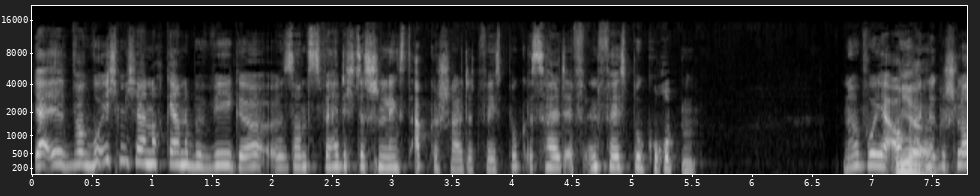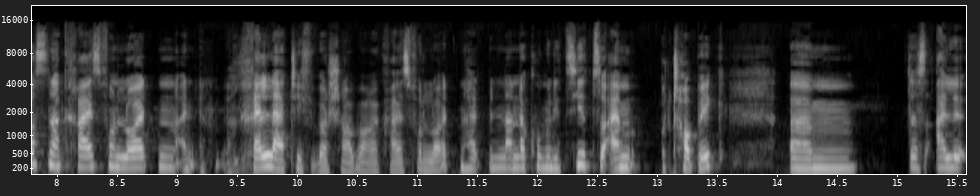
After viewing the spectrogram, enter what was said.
Ja, äh, wo ich mich ja noch gerne bewege, äh, sonst hätte ich das schon längst abgeschaltet, Facebook, ist halt in Facebook-Gruppen. Ne, wo ja auch ja. ein geschlossener Kreis von Leuten, ein relativ überschaubarer Kreis von Leuten halt miteinander kommuniziert zu einem Topic, ähm, das alle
